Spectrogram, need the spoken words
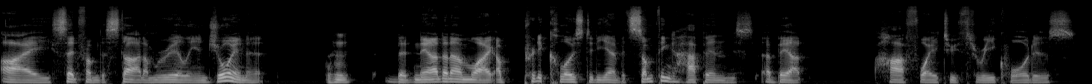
I said from the start I'm really enjoying it. Mhm. But now that I'm like I'm pretty close to the end, but something happens about halfway to three quarters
